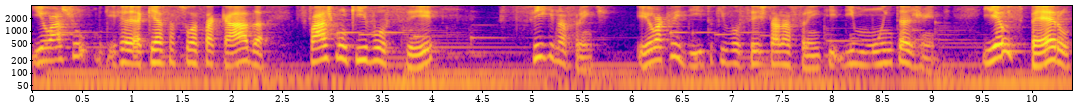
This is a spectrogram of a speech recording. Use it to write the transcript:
E eu acho que essa sua sacada faz com que você fique na frente. Eu acredito que você está na frente de muita gente. E eu espero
